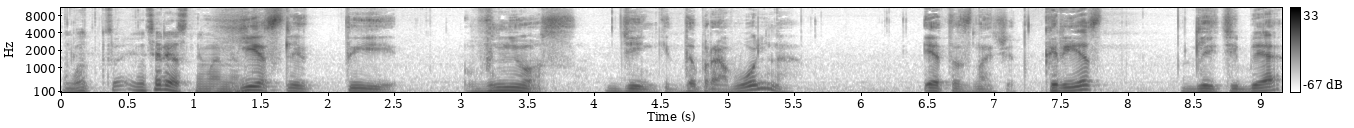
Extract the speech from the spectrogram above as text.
Вот интересный момент. Если ты внес деньги добровольно, это значит крест для тебя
